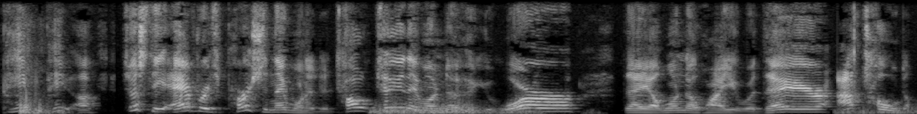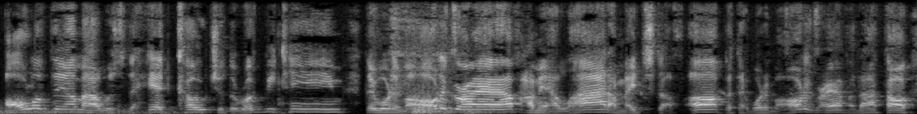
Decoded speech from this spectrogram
people, people uh, just the average person, they wanted to talk to you. They want to know who you were. They uh, want to know why you were there. I told all of them I was the head coach of the rugby team. They wanted my autograph. I mean, I lied. I made stuff up, but they wanted my autograph. And I thought,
